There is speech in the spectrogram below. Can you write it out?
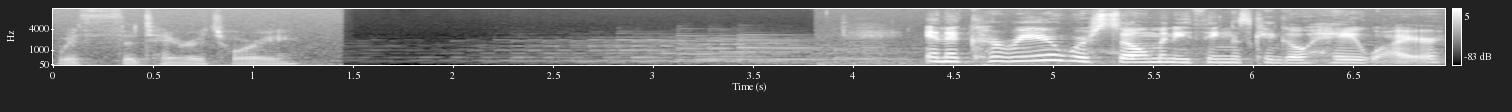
with the territory. In a career where so many things can go haywire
